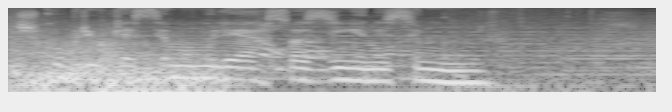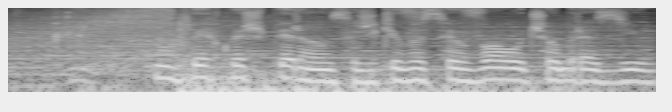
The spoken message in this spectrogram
descobri o que é ser uma mulher sozinha nesse mundo. Não perco a esperança de que você volte ao Brasil.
